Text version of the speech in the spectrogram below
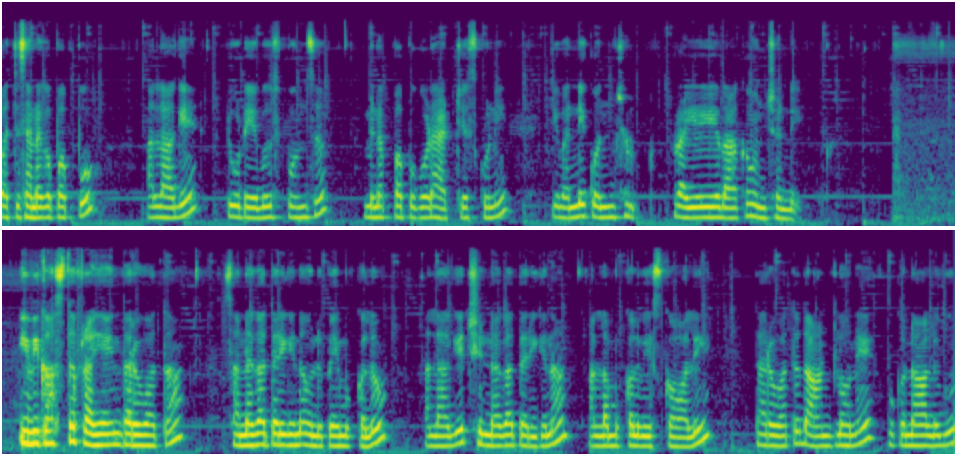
పచ్చిశనగపప్పు అలాగే టూ టేబుల్ స్పూన్స్ మినప్పప్పు కూడా యాడ్ చేసుకుని ఇవన్నీ కొంచెం ఫ్రై అయ్యేదాకా ఉంచండి. ఇవి కాస్త ఫ్రై అయిన తర్వాత సన్నగా తరిగిన ఉల్లిపాయ ముక్కలు అలాగే చిన్నగా తరిగిన అల్లం ముక్కలు వేసుకోవాలి. తర్వాత దాంట్లోనే ఒక నాలుగు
